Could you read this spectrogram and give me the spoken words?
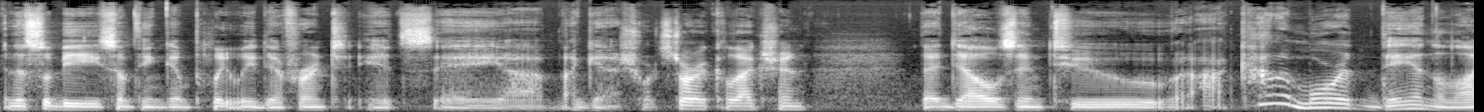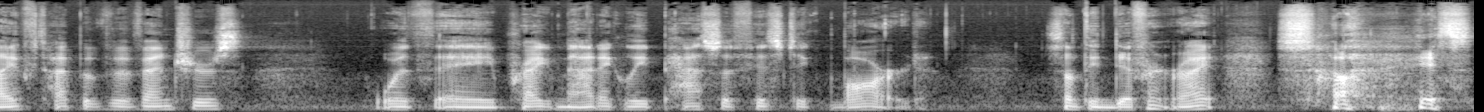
and this will be something completely different. It's a uh, again a short story collection that delves into uh, kind of more day in the life type of adventures with a pragmatically pacifistic bard. Something different, right? So it's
